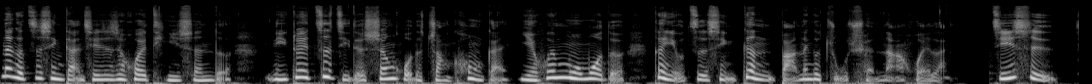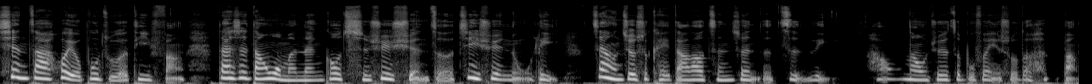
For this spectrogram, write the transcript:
那个自信感其实是会提升的。你对自己的生活的掌控感也会默默的更有自信，更把那个主权拿回来，即使。现在会有不足的地方，但是当我们能够持续选择、继续努力，这样就是可以达到真正的自立。好，那我觉得这部分也说的很棒。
